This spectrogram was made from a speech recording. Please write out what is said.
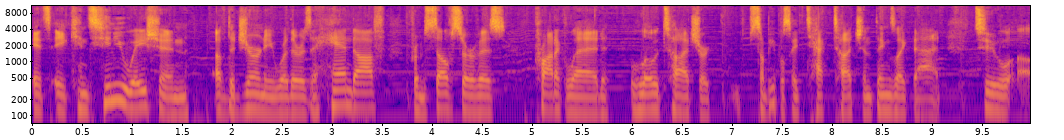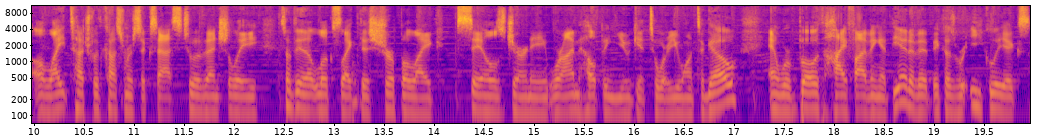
It's a continuation of the journey where there is a handoff from self service product led, low touch, or some people say tech touch and things like that, to a light touch with customer success, to eventually something that looks like this Sherpa like sales journey where I'm helping you get to where you want to go. And we're both high fiving at the end of it because we're equally ex-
